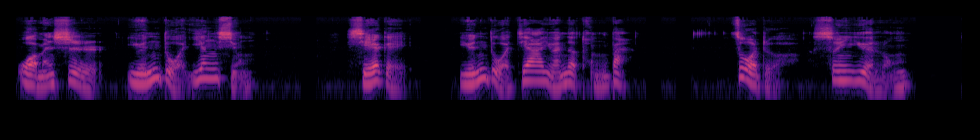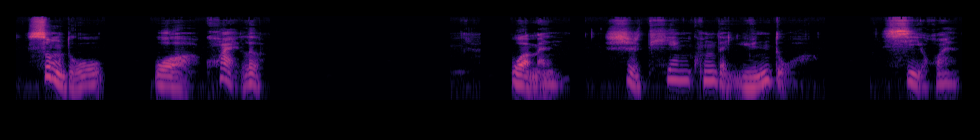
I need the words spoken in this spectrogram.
我们是云朵英雄，写给云朵家园的同伴。作者：孙月龙，诵读：我快乐。我们是天空的云朵，喜欢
